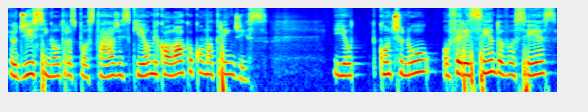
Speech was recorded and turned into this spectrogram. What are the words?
Eu disse em outras postagens que eu me coloco como aprendiz e eu continuo oferecendo a vocês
